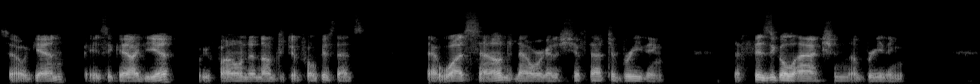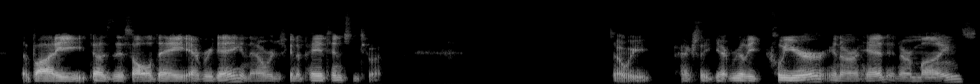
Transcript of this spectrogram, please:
So again, basic idea, we found an object of focus that's that was sound. Now we're going to shift that to breathing, the physical action of breathing. The body does this all day, every day, and now we're just going to pay attention to it. So we actually get really clear in our head, in our minds,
